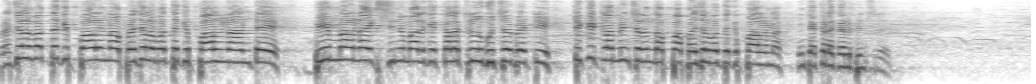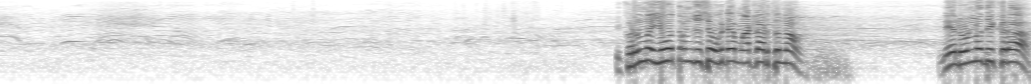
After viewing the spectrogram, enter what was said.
ప్రజల వద్దకి పాలన ప్రజల వద్దకి పాలన అంటే భీమ్లా నాయక్ సినిమాలకి కలెక్టర్లను కూర్చోబెట్టి టికెట్లు అమ్మించడం తప్ప ప్రజల వద్దకి పాలన ఇంకెక్కడ కనిపించలేదు. ఇక్కడున్న యువతను చూసి ఒకటే మాట్లాడుతున్నాం. నేనున్నది ఇక్కడ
